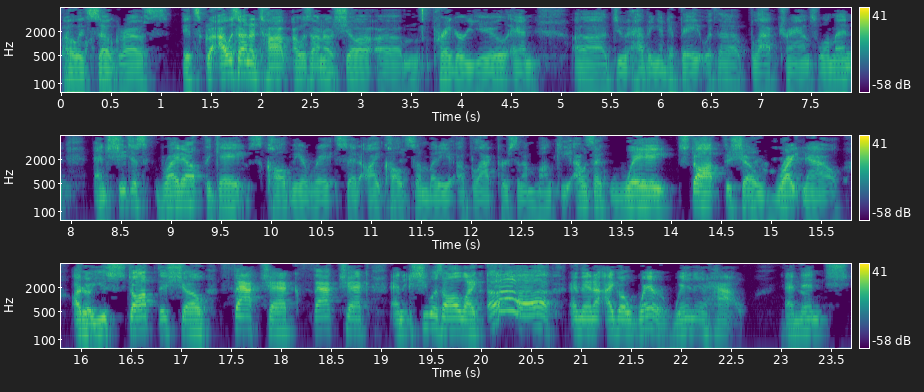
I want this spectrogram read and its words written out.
Oh, it's so gross. It's. Gr- I was on a talk. I was on a show, um, PragerU, and uh, do having a debate with a black trans woman, and she just right out the gates called me a ra- said I called somebody a black person a monkey. I was like, wait, stop the show right now. I go, you stop this show. Fact check, fact check, and she was all like, ah, and then I go, where, when, and how. And then, she,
